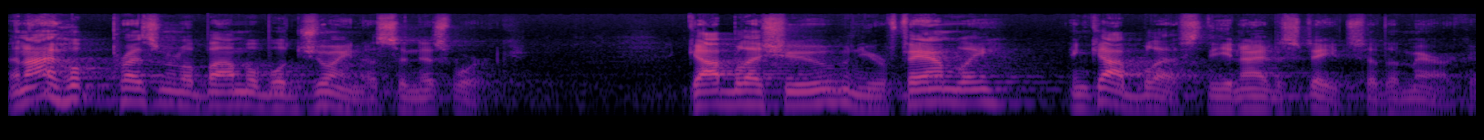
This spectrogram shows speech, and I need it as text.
and I hope President Obama will join us in this work. God bless you and your family, and God bless the United States of America.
